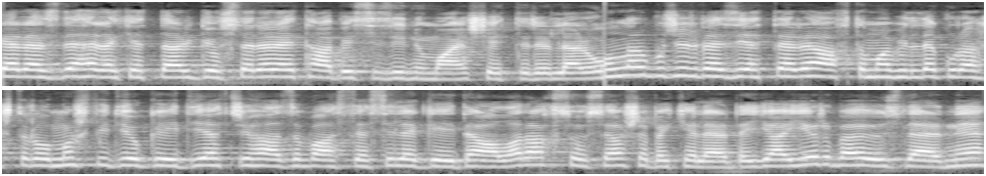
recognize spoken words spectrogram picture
qərəzli hərəkətlər göstərərək tabesizlik nümayiş etdirirlər. Onlar bu cür vəziyyətləri avtomobildə quraşdırılmış video qeydiyyat cihazı vasitəsilə qeydə alaraq sosial şəbəkələrdə yayır və özlərini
